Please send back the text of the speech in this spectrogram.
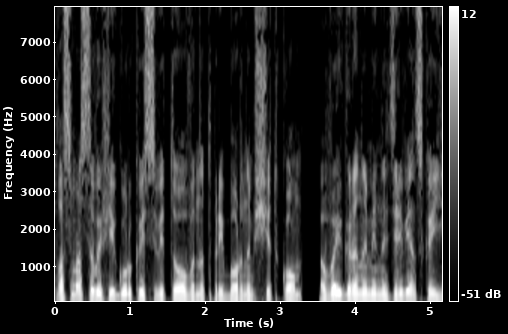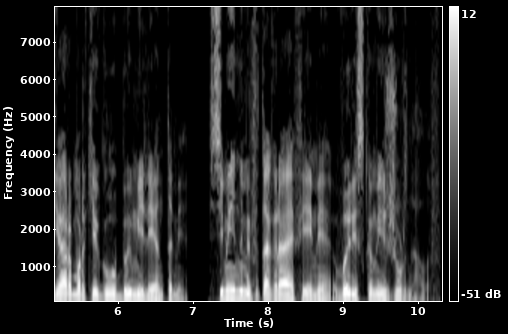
пластмассовой фигуркой святого над приборным щитком, выигранными на деревенской ярмарке голубыми лентами, семейными фотографиями, вырезками из журналов.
